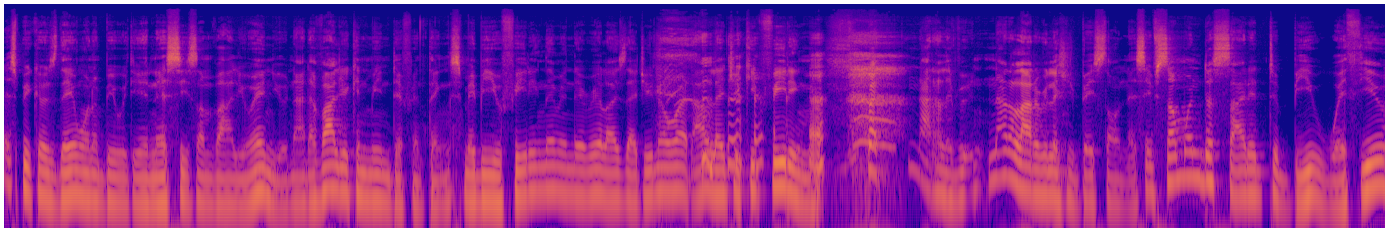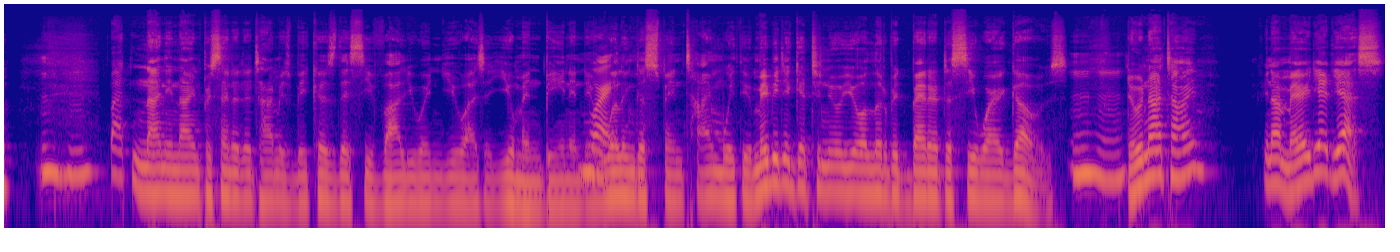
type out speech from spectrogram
it's because they want to be with you and they see some value in you. Now, the value can mean different things. Maybe you're feeding them and they realize that you know what, I'll let you keep feeding me. But not a not a lot of relationship based on this. If someone decided to be with you, mm-hmm. ninety nine percent of the time is because they see value in you as a human being and they're Right. willing to spend time with you. Maybe to get to know you a little bit better to see where it goes. Mm-hmm. During that time, if you're not married yet, yes,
